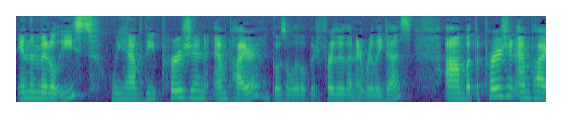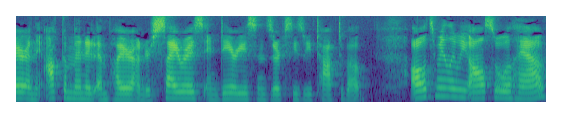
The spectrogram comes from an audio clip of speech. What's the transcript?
in the Middle East, we have the Persian Empire. It goes a little bit further than it really does. Um, but the Persian Empire and the Achaemenid Empire under Cyrus and Darius and Xerxes, we've talked about. Ultimately, we also will have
